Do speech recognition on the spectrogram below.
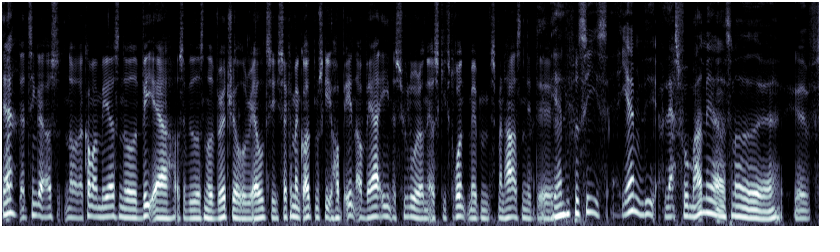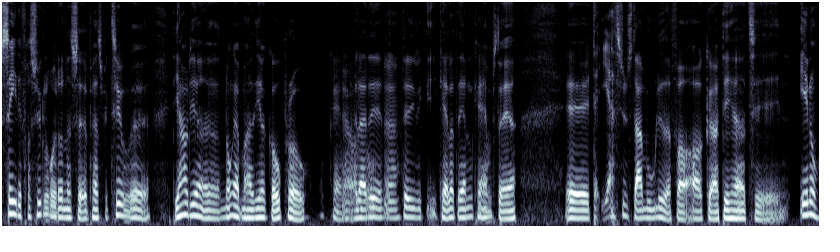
Ja. Og der tænker jeg også, når der kommer mere sådan noget VR og så videre, sådan noget virtual reality, så kan man godt måske hoppe ind og være en af cykelrytterne og skifte rundt med dem, hvis man har sådan et... Øh, Ja, lige præcis. Jamen, lige, lad os få meget mere sådan noget, øh, øh, se det fra cykelrytternes øh, perspektiv. Øh, de har jo de her, øh, nogle af dem har de her GoPro kameraer, Ja, eller er det ja. det, I kalder det anden cams, der er. Øh, der, jeg synes, der er muligheder for at gøre det her til en endnu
